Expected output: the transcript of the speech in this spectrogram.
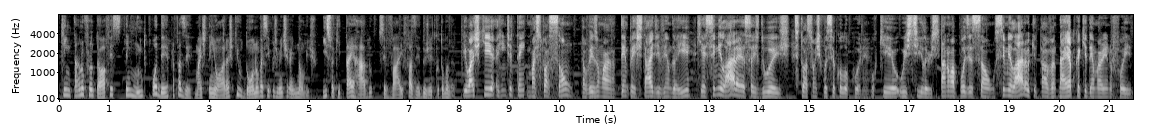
quem tá no front office tem muito poder para fazer, mas tem horas que o dono dono vai simplesmente chegar e, não, bicho, isso aqui tá errado, você vai fazer do jeito que eu tô mandando. Eu acho que a gente tem uma situação, talvez uma tempestade vindo aí, que é similar a essas duas situações que você colocou, né? Porque o Steelers tá numa posição similar ao que tava na época que Dan Marino foi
